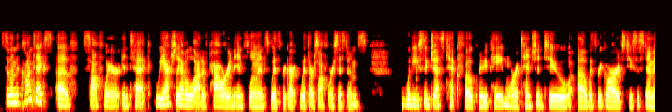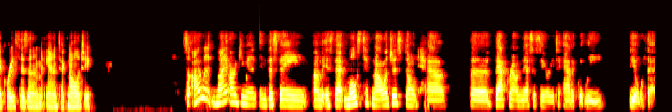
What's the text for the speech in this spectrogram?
So, in the context of software and tech, we actually have a lot of power and influence with regard with our software systems. what do you suggest tech folk maybe pay more attention to uh, with regards to systemic racism and technology? So I would, my argument in this vein um, is that most technologists don't have the background necessary to adequately deal with that.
